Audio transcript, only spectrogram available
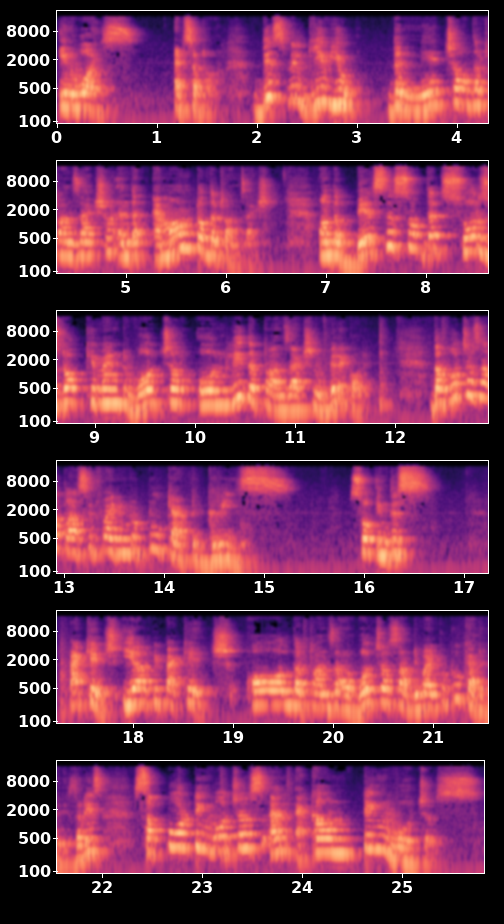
invoice, etc. This will give you the nature of the transaction and the amount of the transaction. On the basis of that source document voucher only the transaction will be recorded. The vouchers are classified into two categories. So in this package, ERP package, all the vouchers are divided into two categories. That is supporting vouchers and accounting vouchers.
